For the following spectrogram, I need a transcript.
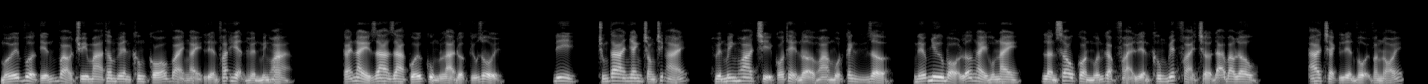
mới vừa tiến vào truy ma thâm viên không có vài ngày liền phát hiện huyền minh hoa cái này ra ra cuối cùng là được cứu rồi. Đi, chúng ta nhanh chóng trích hái, huyền minh hoa chỉ có thể nở hoa một canh giờ, nếu như bỏ lỡ ngày hôm nay, lần sau còn muốn gặp phải liền không biết phải chờ đã bao lâu. A trạch liền vội và nói.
